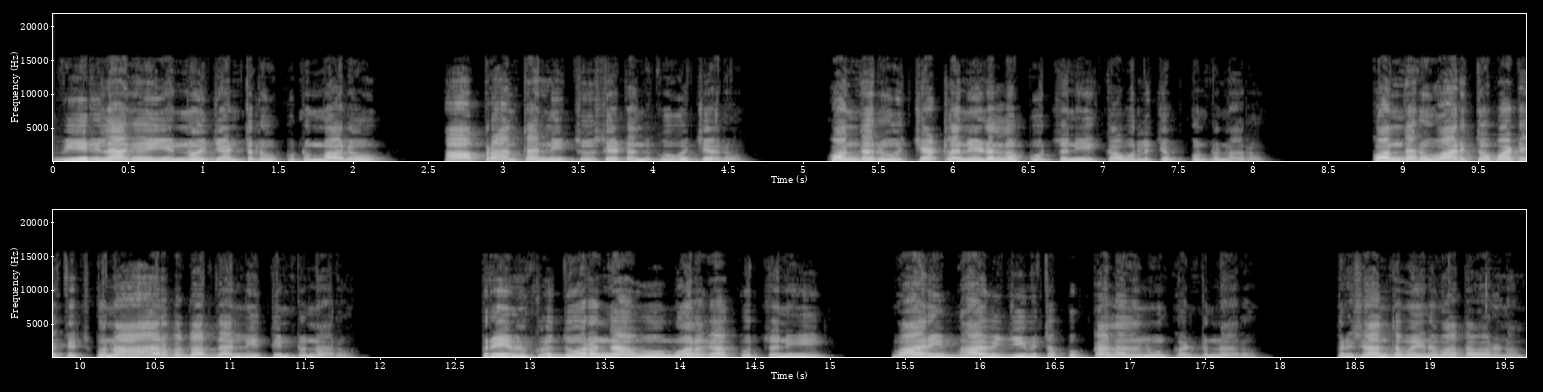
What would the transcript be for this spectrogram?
వీరిలాగే ఎన్నో జంటలు కుటుంబాలు ఆ ప్రాంతాన్ని చూసేటందుకు వచ్చారు. కొందరు చెట్ల నీడల్లో కూర్చుని కబుర్లు చెప్పుకుంటున్నారు. కొందరు వారితో పాటే తెచ్చుకున్న ఆహార పదార్థాల్ని తింటున్నారు. ప్రేమికులు దూరంగా ఓ మూలగా కూర్చుని వారి భావి జీవితపు కలలను కంటున్నారు. ప్రశాంతమైన వాతావరణం.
